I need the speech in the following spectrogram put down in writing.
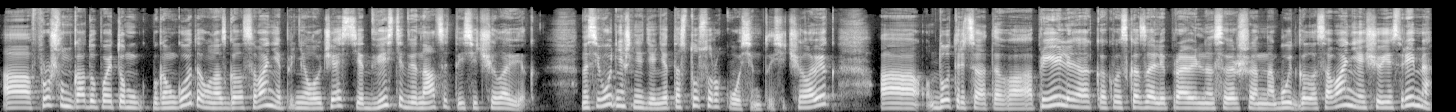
А в прошлом году по итогам года у нас голосование приняло участие 212 тысяч человек – на сегодняшний день это 148 тысяч человек. А до 30 апреля, как вы сказали правильно совершенно, будет голосование. Еще есть время,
